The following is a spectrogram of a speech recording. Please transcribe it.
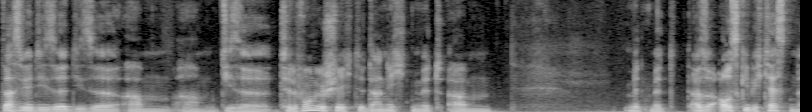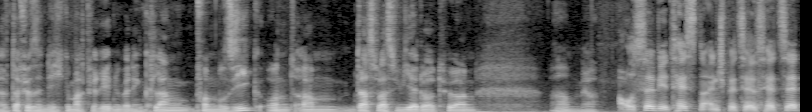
dass wir diese, diese, ähm, ähm, diese Telefongeschichte da nicht mit, ähm, mit, mit, also ausgiebig testen. Dafür sind die nicht gemacht. Wir reden über den Klang von Musik und ähm, das, was wir dort hören. Ähm, ja. Außer wir testen ein spezielles Headset.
